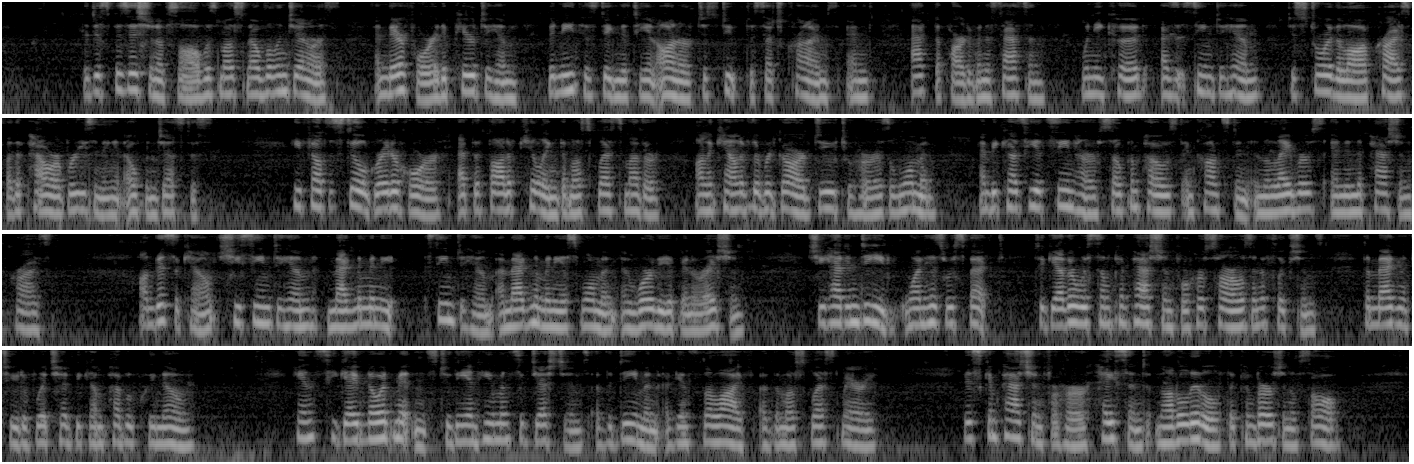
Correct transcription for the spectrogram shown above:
The disposition of Saul was most noble and generous, and therefore it appeared to him beneath his dignity and honor to stoop to such crimes and act the part of an assassin, when he could, as it seemed to him, destroy the law of Christ by the power of reasoning and open justice. He felt a still greater horror at the thought of killing the most blessed mother on account of the regard due to her as a woman, and because he had seen her so composed and constant in the labors and in the passion of Christ. On this account she seemed to him magnanimous seemed to him a magnanimous woman and worthy of veneration. She had indeed won his respect, together with some compassion for her sorrows and afflictions, the magnitude of which had become publicly known. Hence he gave no admittance to the inhuman suggestions of the demon against the life of the most blessed Mary. This compassion for her hastened not a little the conversion of Saul.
